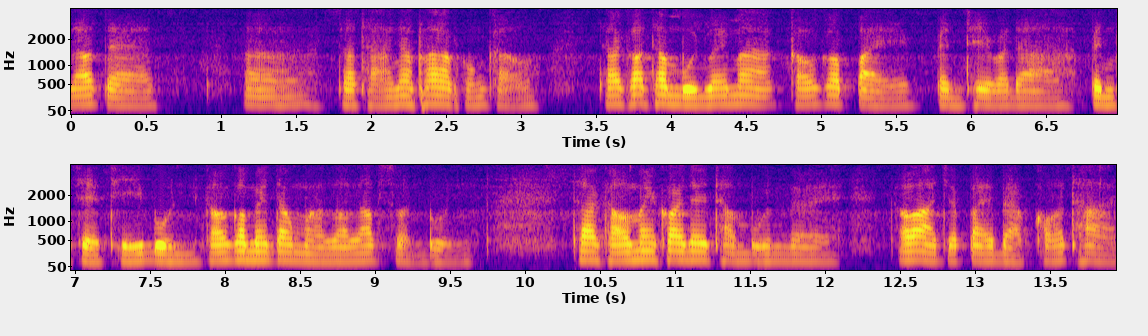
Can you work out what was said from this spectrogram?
แล้วแต่สถานภาพของเขา ถ้าเขาทำบุญไว้มาก เขาก็ไปเป็นเทวดา เป็นเศรษฐีบุญ เขาก็ไม่ต้องมารอรับส่วนบุญ ถ้าเขาไม่ค่อยได้ทำบุญเลย เขาอาจจะไปแบบขอทาน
